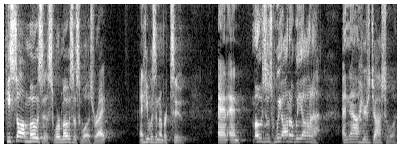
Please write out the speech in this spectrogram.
he saw Moses where Moses was, right? And he was a number two. And, and Moses, we oughta, we oughta. And now here's Joshua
